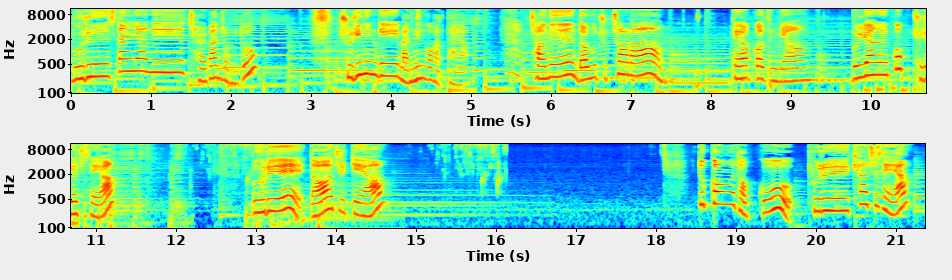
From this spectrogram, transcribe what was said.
물은 쌀량의 절반 정도 줄이는 게 맞는 것 같아요. 저는 너무 죽처럼 되었거든요. 물량을 꼭 줄여주세요. 물을 넣어줄게요. 뚜껑을 덮고 불을 켜주세요.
